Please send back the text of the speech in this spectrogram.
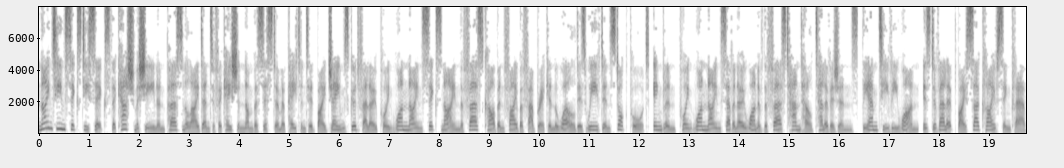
1966 The cash machine and personal identification number system are patented by James Goodfellow. 1969 The first carbon fiber fabric in the world is weaved in Stockport, England. 1970 of the first handheld televisions, the MTV-1, is developed by Sir Clive Sinclair.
